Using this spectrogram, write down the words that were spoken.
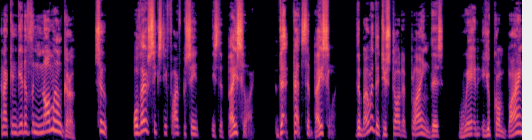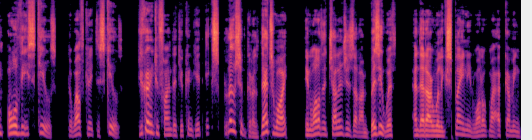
and I can get a phenomenal growth. So although 65% is the baseline, that, that's the baseline. The moment that you start applying this where you combine all these skills, the wealth creator skills, you're going to find that you can get explosive growth. That's why in one of the challenges that I'm busy with and that I will explain in one of my upcoming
